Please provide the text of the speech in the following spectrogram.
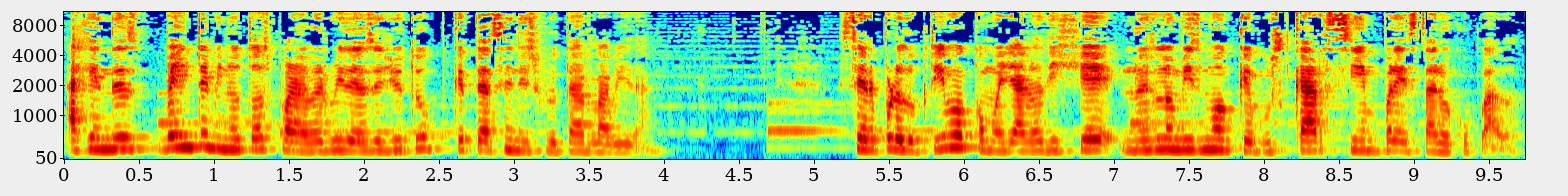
agendes 20 minutos para ver videos de YouTube que te hacen disfrutar la vida. Ser productivo, como ya lo dije, no es lo mismo que buscar siempre estar ocupado.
